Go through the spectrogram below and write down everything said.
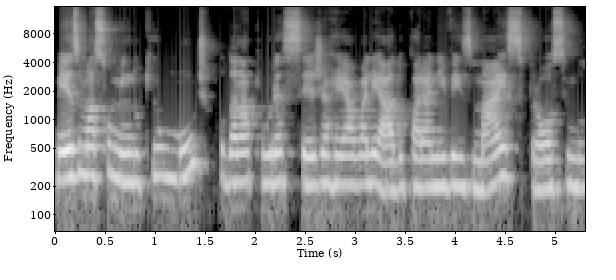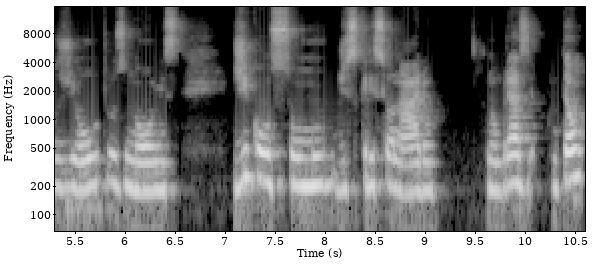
mesmo assumindo que o múltiplo da Natura seja reavaliado para níveis mais próximos de outros nomes de consumo discricionário no Brasil. Então,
